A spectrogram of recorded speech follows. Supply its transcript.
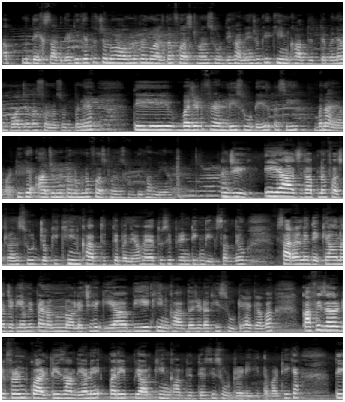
ਆਪ ਦੇਖ ਸਕਦੇ ਠੀਕ ਹੈ? ਤਾਂ ਚਲੋ ਆਓ, ਮੈਂ ਤੁਹਾਨੂੰ ਅੱਜ ਦਾ ਫਰਸਟ ਵਨ ਸੂਟ ਦਿਖਾਣੀ ਹਾਂ ਜੋ ਕਿ ਕੀਨ ਖਾਬ ਦੇ ਉੱਤੇ ਬਣਿਆ, ਬਹੁਤ ਜ਼ਿਆਦਾ ਸੋਹਣਾ ਸੂਟ ਬਣਿਆ ਤੇ ਬਜਟ ਫ੍ਰੈਂਡਲੀ ਸੂਟ ਇਹ ਅਸੀਂ ਬਣਾਇਆ ਵਾ, ਠੀਕ ਹੈ? ਅੱਜ ਮੈਂ ਤੁਹਾਨੂੰ ਆਪਣਾ ਫਰਸਟ ਵਨ ਸੂਟ ਦਿਖਾਣੀ ਆ ਹਾਂਜੀ, ਇਹ ਆ ਅੱਜ ਦਾ ਆਪਣਾ ਫਰਸਟ ਵਨ ਸੂਟ ਜੋ ਕਿ ਖੀਨ ਖਾਬ ਦੇ ਉੱਤੇ ਬਣਿਆ ਹੋਇਆ। ਤੁਸੀਂ ਪ੍ਰਿੰਟਿੰਗ ਦੇਖ ਸਕਦੇ ਹੋ। ਸਾਰਿਆਂ ਨੇ ਦੇਖਿਆ ਹੋਣਾ ਜਿਹੜੀਆਂ ਵੀ ਭੈਣਾਂ ਨੂੰ ਨੌਲੇਜ ਹੈਗੀ ਆ ਵੀ ਇਹ ਖੀਨ ਖਾਬ ਦਾ ਜਿਹੜਾ ਕਿ ਸੂਟ ਹੈਗਾ ਵਾ, ਕਾਫੀ ਜ਼ਿਆਦਾ ਡਿਫਰੈਂਟ ਕੁਆਲਿਟੀਆਂ ਆਉਂਦੀਆਂ ਨੇ, ਪਰ ਇਹ ਪਿਓਰ ਖੀਨ ਖਾਬ ਦੇ ਉੱਤੇ ਅਸੀਂ ਸੂਟ ਰੈਡੀ ਕੀਤਾ ਵਾ, ਠੀਕ ਹੈ? ਤੇ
